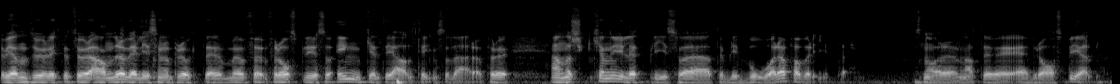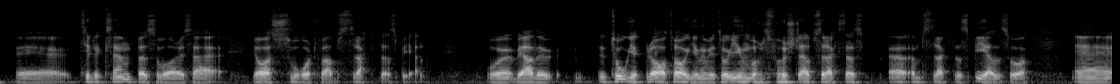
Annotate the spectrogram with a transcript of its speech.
jag vet inte hur, riktigt hur andra väljer sina produkter, men för, för oss blir det så enkelt i allting sådär. För annars kan det ju lätt bli så att det blir våra favoriter. Snarare än att det är bra spel. Eh, till exempel så var det så här, jag har svårt för abstrakta spel. Och vi hade, det tog ett bra tag innan vi tog in vårt första abstrakta, eh, abstrakta spel. Så, eh,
